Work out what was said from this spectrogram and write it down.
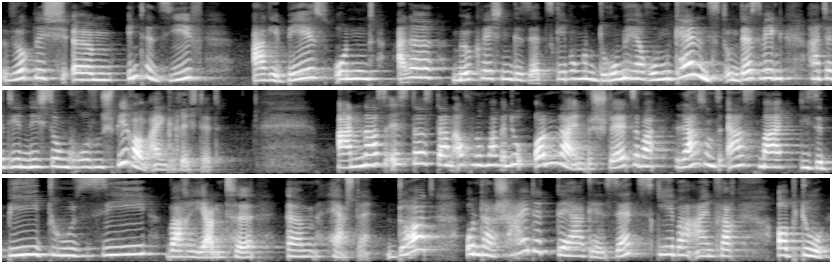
wirklich ähm, intensiv AGBs und alle möglichen Gesetzgebungen drumherum kennst. Und deswegen hat er dir nicht so einen großen Spielraum eingerichtet. Anders ist das dann auch nochmal, wenn du online bestellst. Aber lass uns erstmal diese B2C-Variante ähm, herstellen. Dort unterscheidet der Gesetzgeber einfach, ob du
